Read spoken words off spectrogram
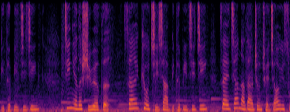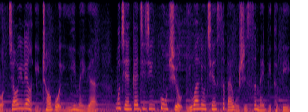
比特币基金。今年的十月份，三 iQ 旗下比特币基金在加拿大证券交易所交易量已超过一亿美元。目前，该基金共持有一万六千四百五十四枚比特币。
